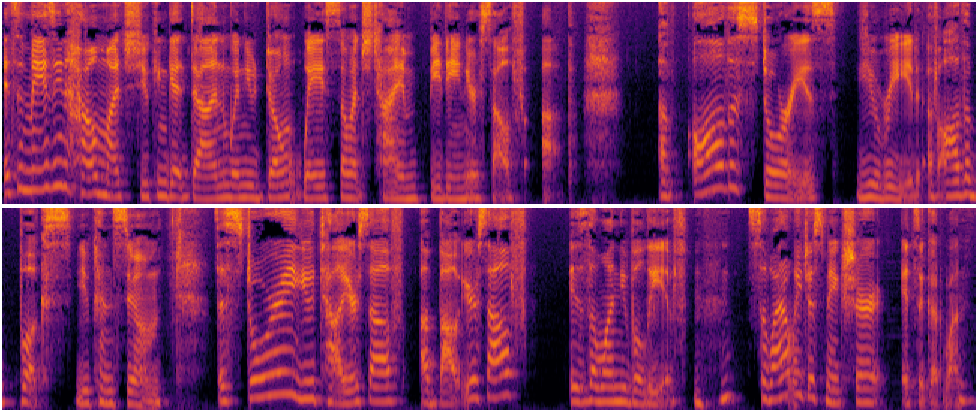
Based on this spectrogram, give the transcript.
It's amazing how much you can get done when you don't waste so much time beating yourself up. Of all the stories you read, of all the books you consume, the story you tell yourself about yourself is the one you believe. Mm-hmm. So why don't we just make sure it's a good one?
